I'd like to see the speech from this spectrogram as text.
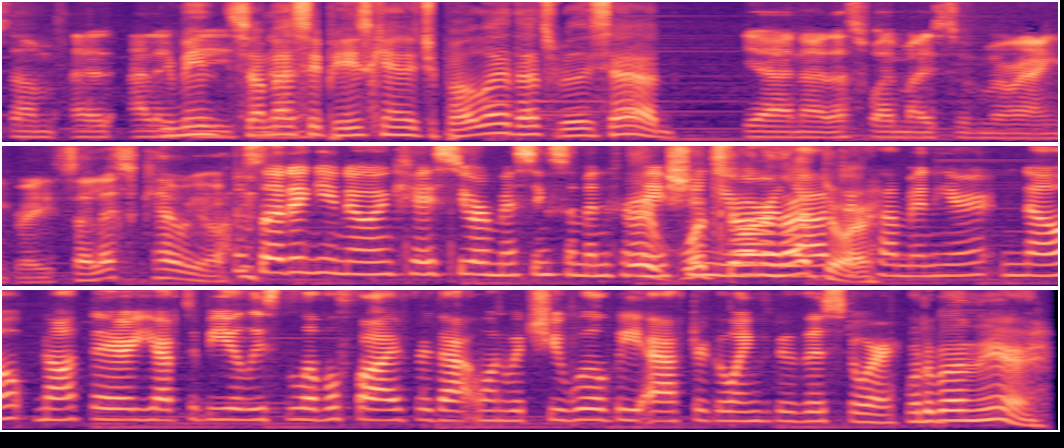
some allergies. You mean some know? SCPs can't eat Chipotle? That's really sad. Yeah, no, that's why most of them are angry. So let's carry on. Just letting you know in case you are missing some information, what's you are that allowed door? to come in here. No, not there. You have to be at least level five for that one, which you will be after going through this door. What about in here?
